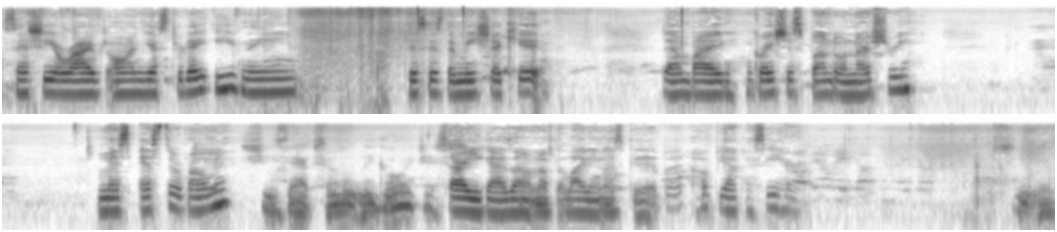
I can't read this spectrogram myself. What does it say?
since she arrived on yesterday evening. This is the Misha kit done by Gracious Bundle Nursery. Miss Esther Roman. She's absolutely gorgeous. Sorry, you guys, I don't know if the lighting is good, but I hope y'all can see her. She is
